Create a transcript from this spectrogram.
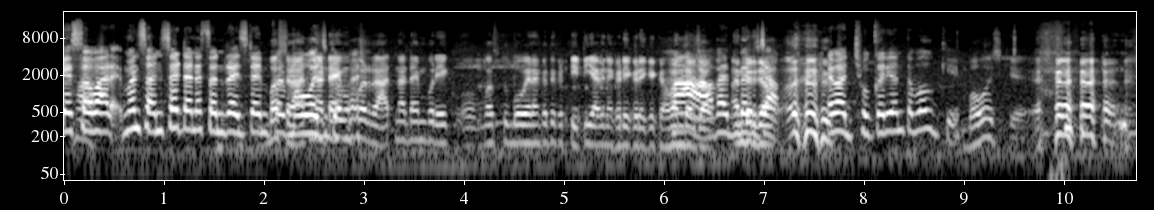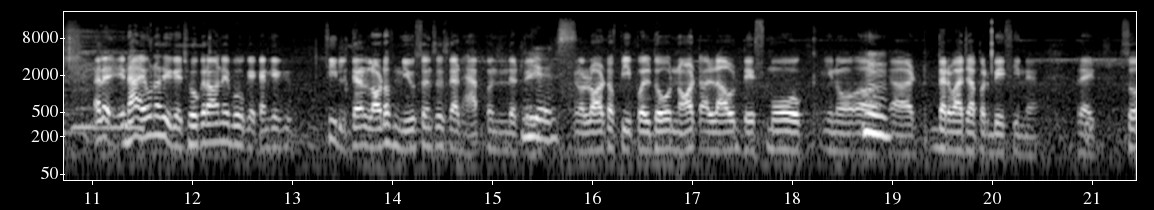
કે સવારે મને સનસેટ અને સનરાઈઝ ટાઈમ પર બહુ જ ટાઈમ ઉપર રાતના ટાઈમ પર એક વસ્તુ બહુ એના કરતા કે ટીટી આવીને ઘડી ઘડી કે અંદર જાઓ અંદર જાઓ. એમાં છોકરીઓને તો બહુ કે. બહુ જ કે. અરે ના એવું નથી કે છોકરાઓને બહુ કે કારણ કે see there are a lot of nuisances that happens in the train. Yes. you know a lot of people though not allowed they smoke you know uh, uh, દરવાજા પર બેસીને રાઈટ સો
